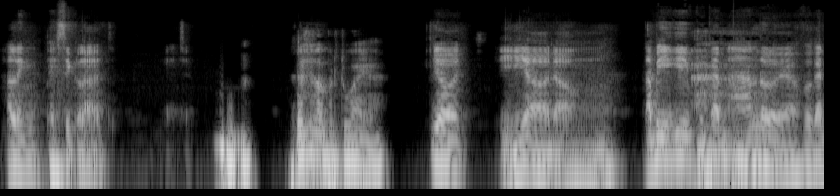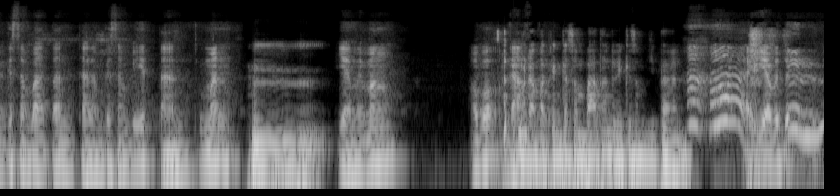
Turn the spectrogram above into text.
paling basic lah. Terus kita berdua ya? yo iya dong tapi ini bukan anu ya bukan kesempatan dalam kesempitan cuman Hmm. ya memang apa nggak Mendapatkan kesempatan dari kesempitan. Ah, iya betul.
